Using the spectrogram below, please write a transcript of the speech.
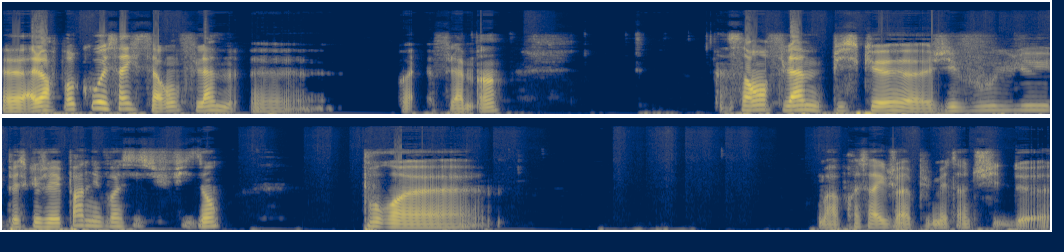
Euh, alors pour le coup, c'est ça enflamme. Euh, ouais, flamme 1 ça enflamme puisque j'ai voulu parce que j'avais pas un niveau assez suffisant pour bon après c'est vrai que j'aurais pu mettre un cheat de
